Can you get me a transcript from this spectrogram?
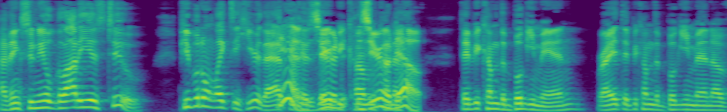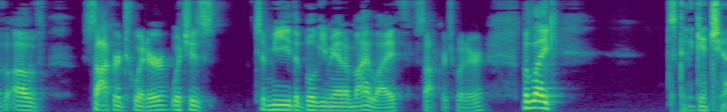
I think Sunil Gulati is too. People don't like to hear that yeah, because zero, they become zero kind of- doubt. They become the boogeyman, right? They become the boogeyman of of soccer Twitter, which is to me the boogeyman of my life, soccer Twitter. But like It's going to get you.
